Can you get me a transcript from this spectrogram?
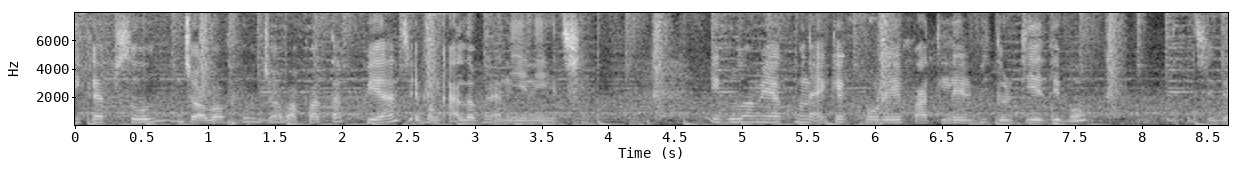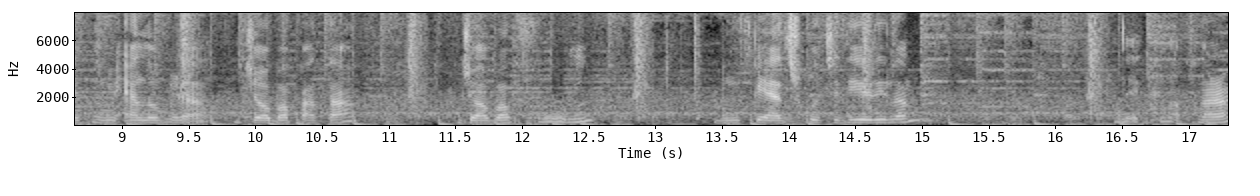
ই ক্যাপসুল জবা ফুল, জবা পাতা, পেঁয়াজ এবং অ্যালোভেরা নিয়ে নিয়েছি। এগুলো আমি এখন এক এক করে পাতিলের ভিতর দিয়ে দেব। যে দেখুন, আমি অ্যালোভেরা, জবা পাতা, জবা ফুল এবং পেঁয়াজ কুচি দিয়ে দিলাম। দেখুন আপনারা।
